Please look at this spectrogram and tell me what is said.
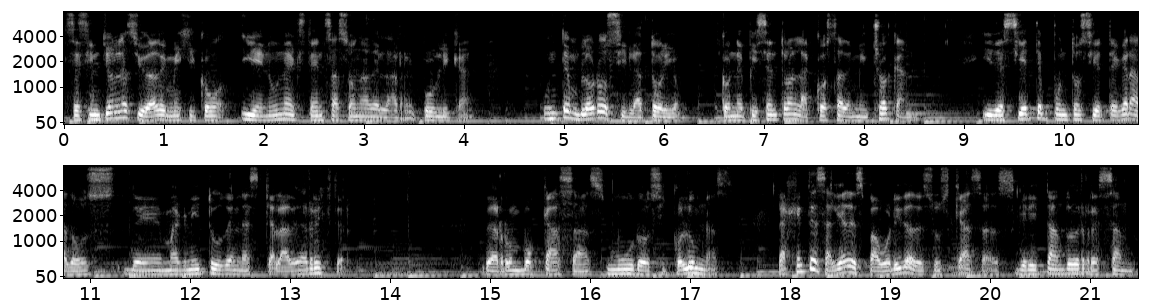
se sintió en la Ciudad de México y en una extensa zona de la República un temblor oscilatorio con epicentro en la costa de Michoacán y de 7.7 grados de magnitud en la escala de Richter. Derrumbó casas, muros y columnas. La gente salía despavorida de sus casas, gritando y rezando.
